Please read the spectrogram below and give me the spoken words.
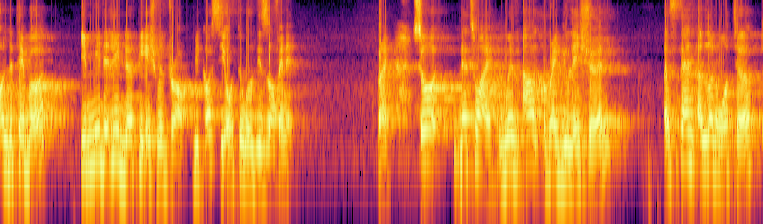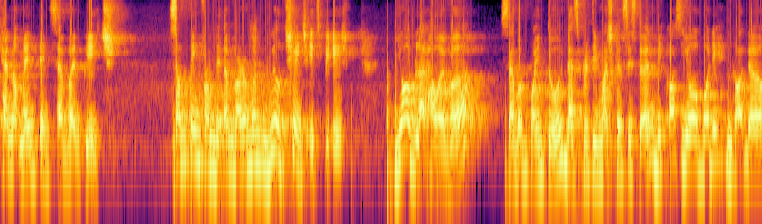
on the table, immediately the pH will drop because CO2 will dissolve in it. Right. So that's why without regulation, a standalone water cannot maintain 7 pH. Something from the environment will change its pH. Your blood, however, 7.2, that's pretty much consistent because your body got the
